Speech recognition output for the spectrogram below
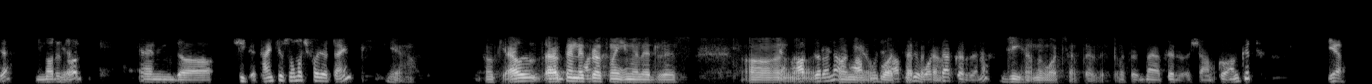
Yeah, not at Yeah. all. And uh, ठीक है. Thank you so much for your time. Yeah. Okay. I'll I'll send across my email address on आप जरा ना on आप your मुझे आप WhatsApp मुझे account. WhatsApp कर देना. जी हाँ मैं WhatsApp कर देता हूँ. मैं फिर मैं फिर शाम को अंकित. Yeah.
